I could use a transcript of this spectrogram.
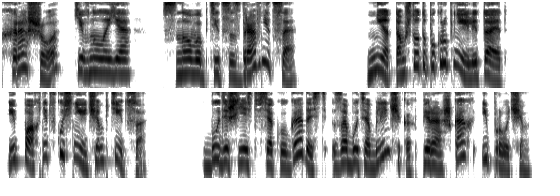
«Хорошо», — кивнула я. «Снова птица-здравница?» «Нет, там что-то покрупнее летает и пахнет вкуснее, чем птица». «Будешь есть всякую гадость, забудь о блинчиках, пирожках и прочем.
